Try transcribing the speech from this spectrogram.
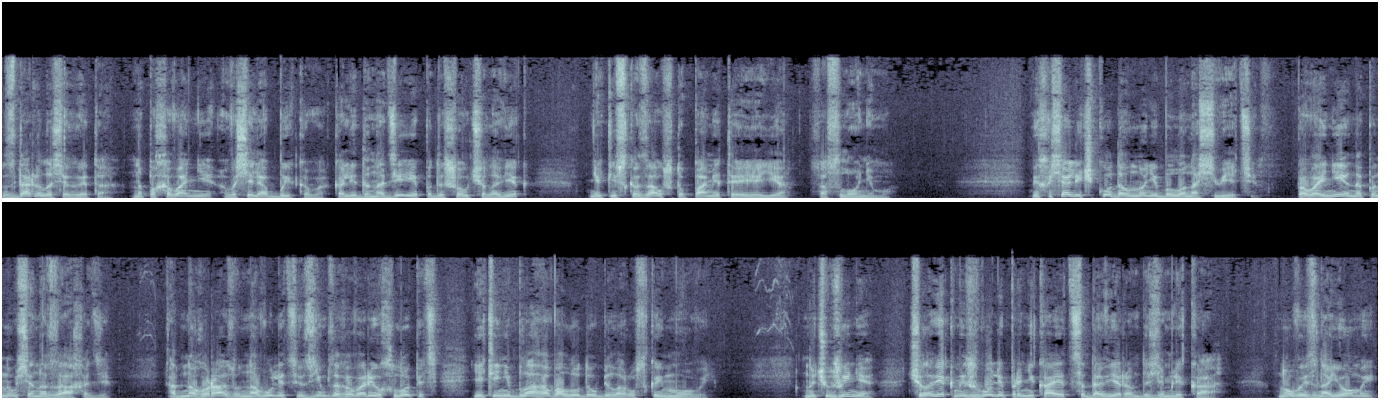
Здарылася гэта на пахаванні Васіля быкова, калі да надзеі падышоў чалавек, які сказаў, што памятае яе са слоняму. Мехася лічко даўно не было на свеце. Па вайне напынуўся на захадзе. Аднаго разу на вуліцы з ім загаварыў хлопец, які неблага валодаў беларускай мовай. На чужыне чалавек міжволі пранікаецца даверам да земляка. Новы знаёмы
